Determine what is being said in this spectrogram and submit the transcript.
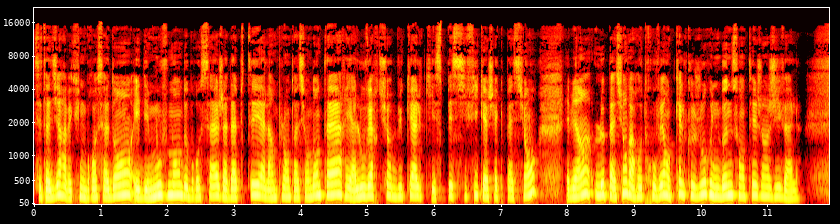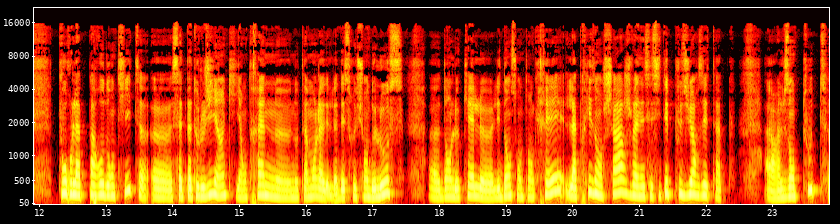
c'est-à-dire avec une brosse à dents et des mouvements de brossage adaptés à l'implantation dentaire et à l'ouverture buccale qui est spécifique à chaque patient, eh bien, le patient va retrouver en quelques jours une bonne santé gingivale. Pour la parodontite, euh, cette pathologie hein, qui entraîne euh, notamment la, destruction de l'os dans lequel les dents sont ancrées, la prise en charge va nécessiter plusieurs étapes. Alors elles ont toutes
